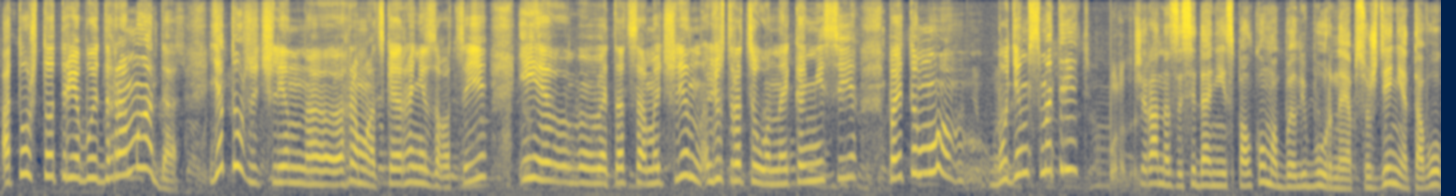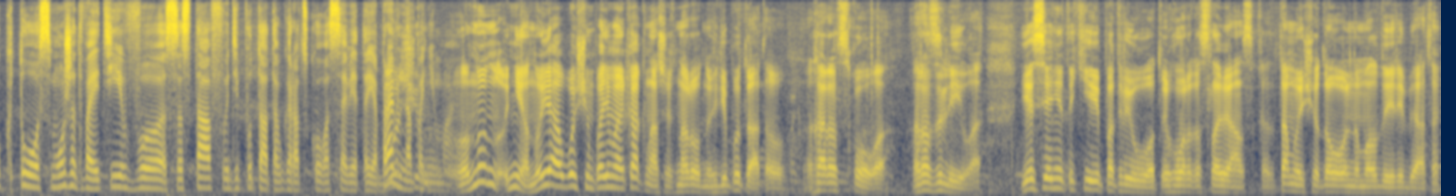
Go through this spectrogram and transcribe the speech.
А то, что требует громада, я тоже член э, громадской организации и э, этот самый член иллюстрационной комиссии, поэтому будем смотреть. Вчера на заседании исполкома были бурные обсуждения того, кто сможет войти в состав депутатов городского совета. Я правильно общем, понимаю? Ну, ну, не, ну я, в общем, понимаю, как наших народных депутатов городского разлива. Если они такие патриоты города Славянска, там еще довольно молодые ребята,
